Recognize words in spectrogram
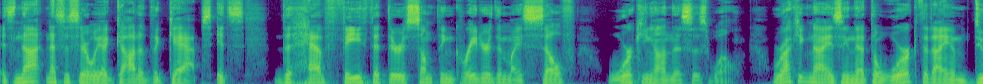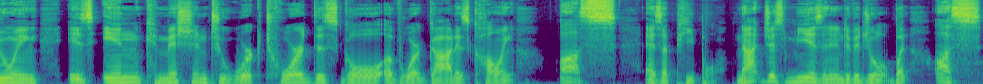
It's not necessarily a God of the gaps. It's the have faith that there is something greater than myself working on this as well. Recognizing that the work that I am doing is in commission to work toward this goal of where God is calling us as a people. Not just me as an individual, but us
